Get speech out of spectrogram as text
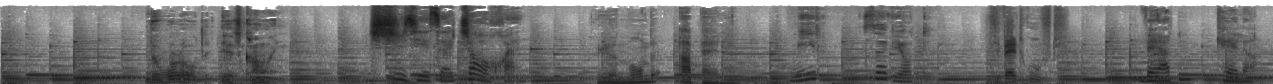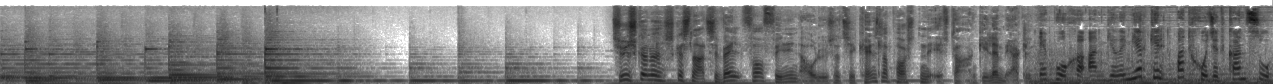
The world is calling. 世界在召唤。Le monde appelle. Mir zavjot. Die Welt ruft. Werden Keller. Tyskerne skal snart til valg for at finde en afløser til kanslerposten efter Angela Merkel. Epocha Angela Merkel подходит к концу.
